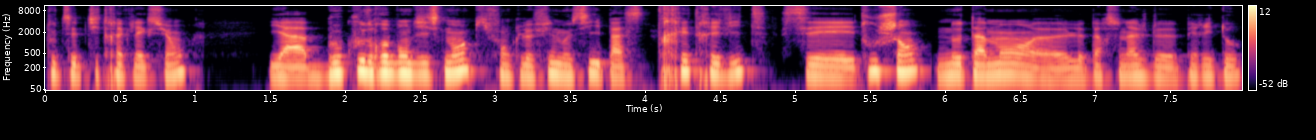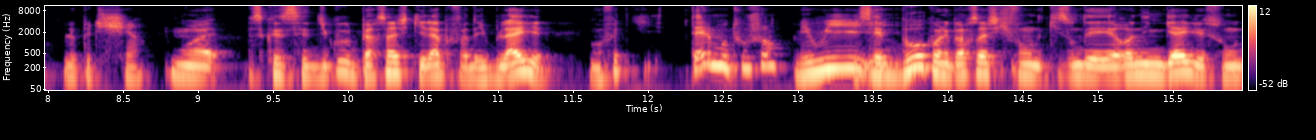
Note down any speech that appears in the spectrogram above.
toutes ces petites réflexions. Il y a beaucoup de rebondissements qui font que le film aussi il passe très très vite. C'est touchant, notamment euh, le personnage de Perito, le petit chien. Ouais, parce que c'est du coup le personnage qui est là pour faire des blagues, mais en fait qui est tellement touchant. Mais oui, C'est il- beau quand les personnages qui font qui sont des running gags sont,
